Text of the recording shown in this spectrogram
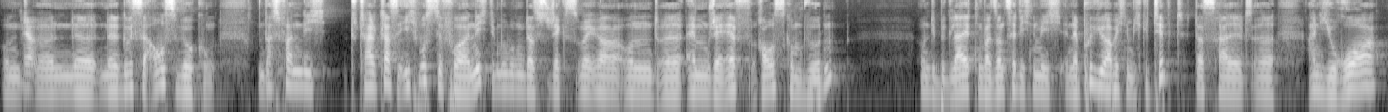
und Ja. äh, eine, eine gewisse Auswirkung. Und das fand ich total klasse. Ich wusste vorher nicht im Übrigen, dass Jack Swagger und äh, MJF rauskommen würden und die begleiten, weil sonst hätte ich nämlich, in der Preview habe ich nämlich getippt, dass halt äh, ein Juror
